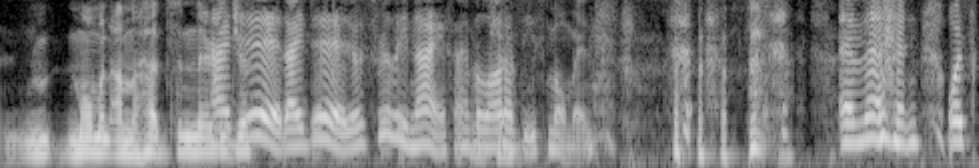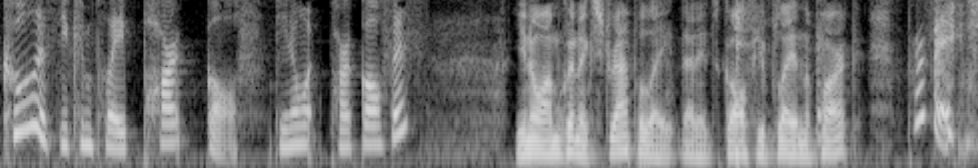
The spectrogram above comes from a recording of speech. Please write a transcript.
moment on the Hudson there, did I you? did. I did. It was really nice. I have a lot of these moments. and then what's cool is you can play park golf. Do you know what park golf is? You know, I'm going to extrapolate that it's golf you play in the park. Perfect.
